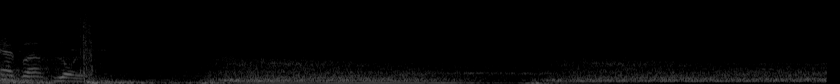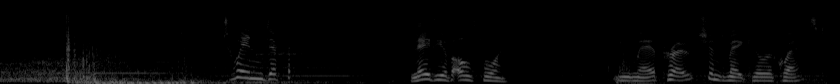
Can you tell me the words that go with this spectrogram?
Ever loyal. Twin def- Lady of Ulthuan. You may approach and make your request.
